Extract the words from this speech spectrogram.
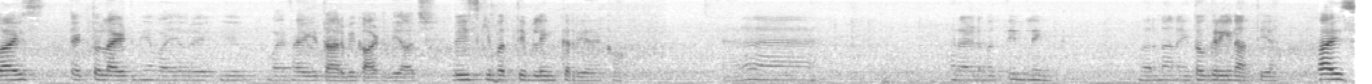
गाइस एक तो लाइट भी है भाई और एक ये वाईफाई की तार भी काट दी आज। अभी इसकी बत्ती ब्लिंक कर रही है, देखो। रेड बत्ती ब्लिंक वरना नहीं तो ग्रीन आती है। गाइस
